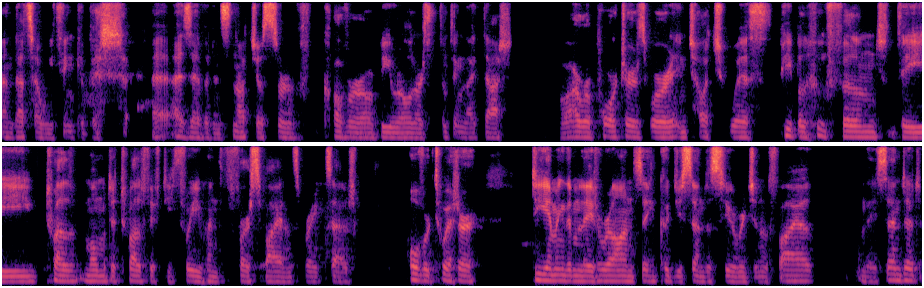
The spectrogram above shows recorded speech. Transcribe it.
And that's how we think of it uh, as evidence, not just sort of cover or B roll or something like that. Our reporters were in touch with people who filmed the 12 moment at 12:53 when the first violence breaks out over Twitter, DMing them later on saying, "Could you send us the original file?" And they send it,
